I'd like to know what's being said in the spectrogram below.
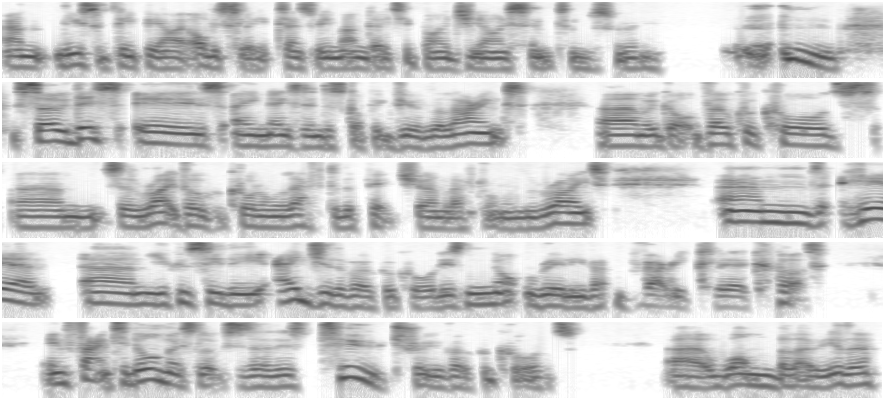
and the use of PPI obviously tends to be mandated by GI symptoms, really. so this is a nasendoscopic view of the larynx. Um, we've got vocal cords, um, so the right vocal cord on the left of the picture and left one on the right. And here um, you can see the edge of the vocal cord is not really very clear cut. In fact, it almost looks as though there's two true vocal cords, uh, one below the other,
